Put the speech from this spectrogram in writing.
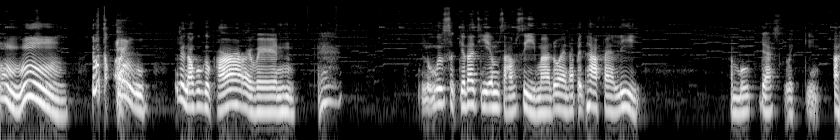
อืมแล้วน้องเล่นเอากูเกือบพาไอเวนรู้สึกจะได้ TM 3 4มาด้วยนะ เป็นท่าแฟรี่ move dash waking อะ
